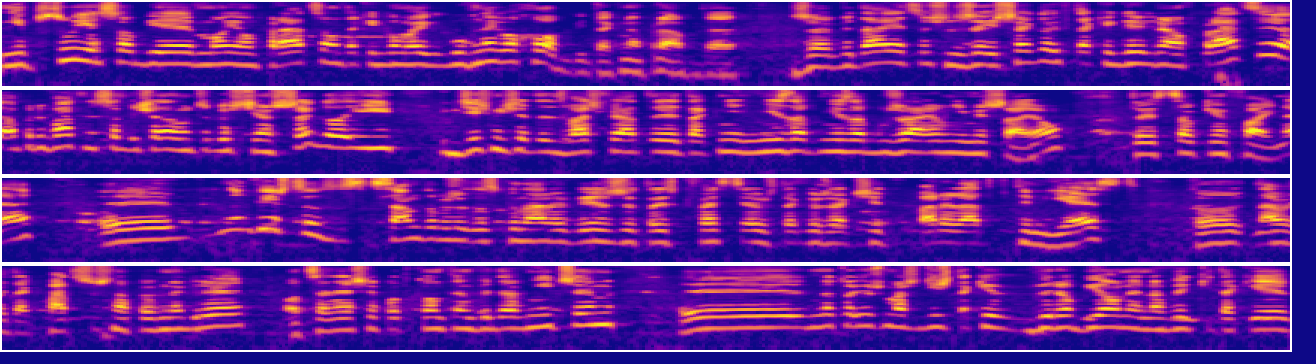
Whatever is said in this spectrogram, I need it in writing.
nie psuję sobie moją pracą takiego mojego głównego hobby tak naprawdę, że wydaję coś lżejszego i w takie gry gram w pracy, a prywatnie sobie siadam czegoś cięższego i, i gdzieś mi się te dwa światy tak nie, nie, za, nie zaburzają, nie mieszają. To jest całkiem fajne. Yy, no wiesz co, sam dobrze doskonale wiesz, że to jest kwestia już tego, że jak się parę lat w tym jest, to nawet jak patrzysz na pewne gry, oceniasz się pod kątem wydawniczym, yy, no to już masz gdzieś takie wyrobione nawyki, takie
